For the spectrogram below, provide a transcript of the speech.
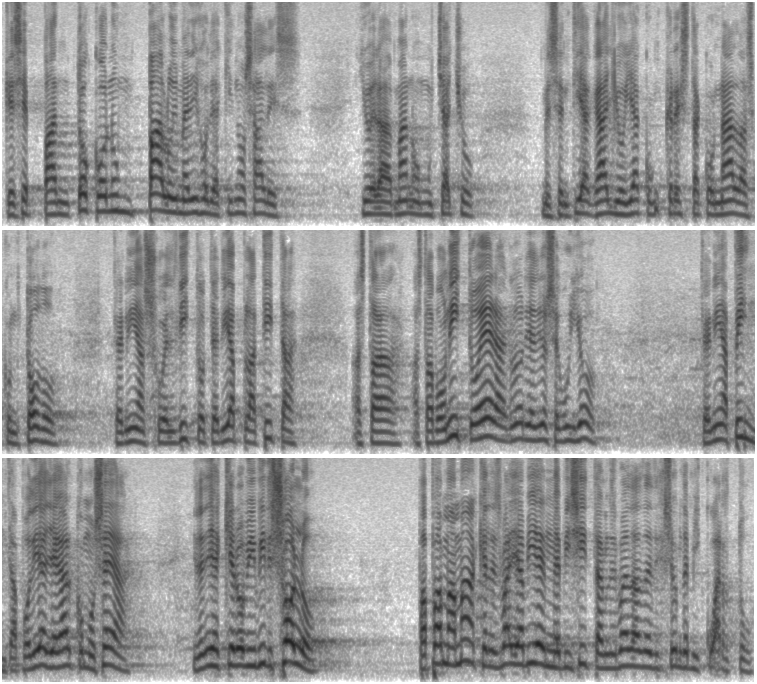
Que se pantó con un palo y me dijo, de aquí no sales. Yo era, hermano, muchacho, me sentía gallo ya con cresta, con alas, con todo. Tenía sueldito, tenía platita, hasta, hasta bonito era, gloria a Dios, según yo tenía pinta, podía llegar como sea. Y le dije, quiero vivir solo. Papá, mamá, que les vaya bien, me visitan, les voy a dar la dirección de mi cuarto.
